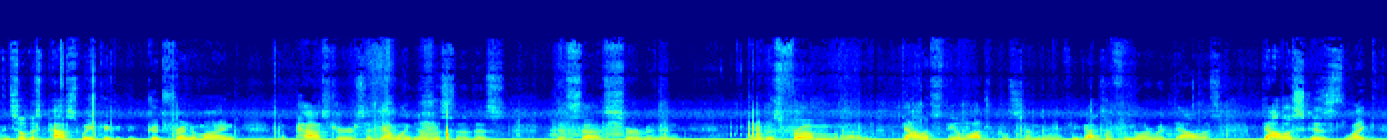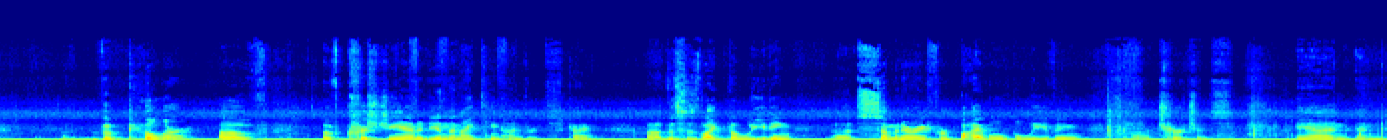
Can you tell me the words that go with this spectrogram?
And so this past week, a, a, good friend of mine, a pastor, said, Hey, I want you to listen to this, this uh, sermon. And, and it was from uh, Dallas Theological Seminary. If you guys are familiar with Dallas, Dallas is like the pillar of, of Christianity in the 1900s, okay? Uh, this is like the leading uh, seminary for Bible believing uh, churches. And, and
